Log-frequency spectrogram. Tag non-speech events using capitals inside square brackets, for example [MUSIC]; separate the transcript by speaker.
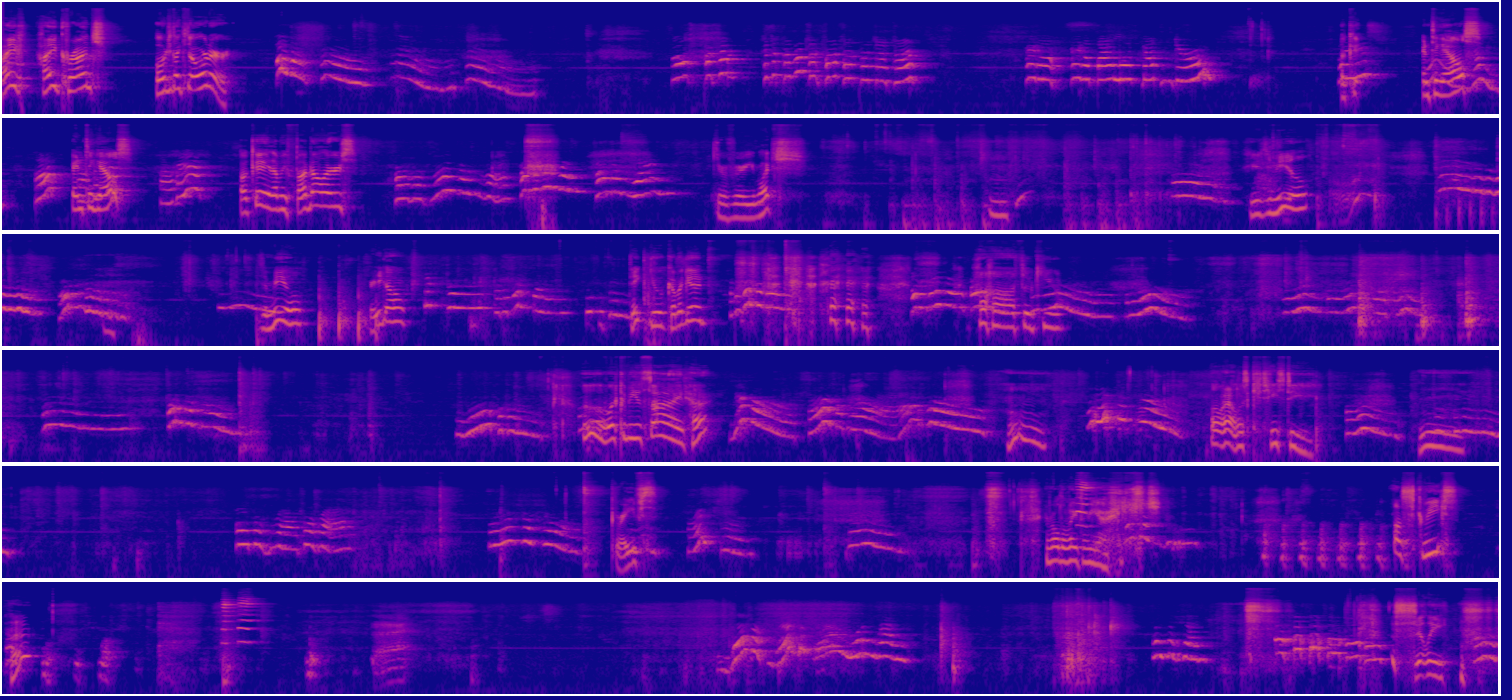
Speaker 1: Hi, hi, Crunch. What would you like to order? Okay. Anything else? Anything else? Okay, that'll be five dollars. Thank you very much. Mhm. Here's your meal. Here's your meal. There you go. Thank you. Come again. [LAUGHS] Haha, so cute. Ooh, what could be inside, huh? Mm. Oh wow, looks tasty. Mm. Grapes. [LAUGHS] Roll away from you. [LAUGHS] oh, squeaks. Huh? Silly. [LAUGHS]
